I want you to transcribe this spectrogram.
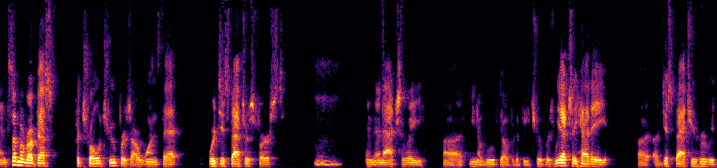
and some of our best patrol troopers are ones that were dispatchers 1st mm-hmm. and then actually, uh, you know, moved over to be troopers. We actually had a, a, a dispatcher who,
